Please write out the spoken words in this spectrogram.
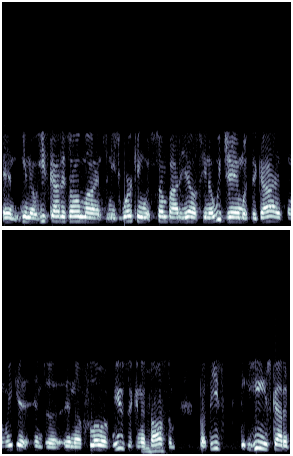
and you know he's got his own lines and he's working with somebody else. You know we jam with the guys and we get into in a flow of music and it's mm-hmm. awesome. But these he's got to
